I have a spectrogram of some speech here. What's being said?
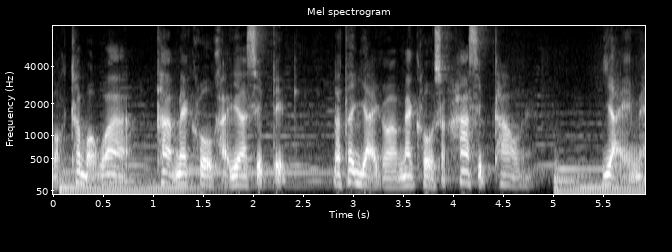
บอกถ้าบอกว่าถ้าแมคโครขายยาเสพติด แล้วถ้าใหญ่กว่าแมคโครสัก 50 เท่าเนี่ยใหญ่ไหม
